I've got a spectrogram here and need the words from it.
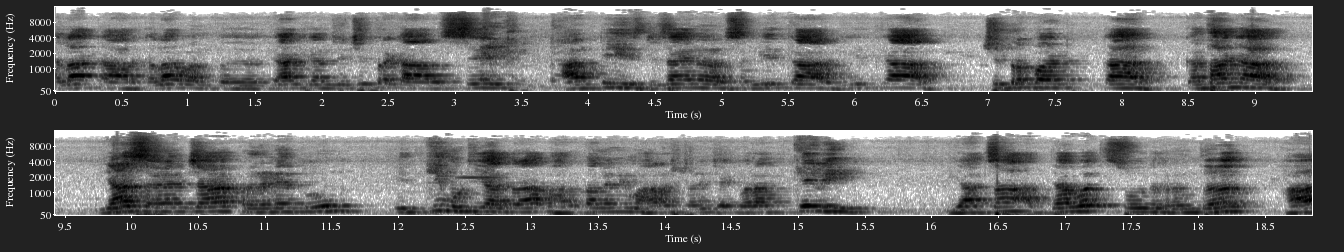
कलाकार कलावंत त्या ठिकाणचे चित्रकार सेट आर्टिस्ट डिझायनर संगीतकार गीतकार चित्रपटकार कथाकार या सगळ्यांच्या प्रेरणेतून इतकी मोठी यात्रा भारताने आणि महाराष्ट्राने जगभरात केली याचा अद्यावत शोध ग्रंथ हा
